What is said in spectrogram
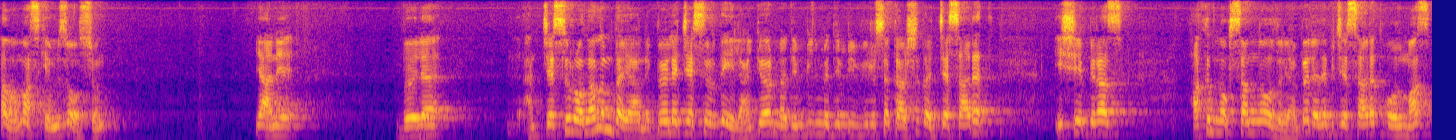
Ama maskemiz olsun. Yani böyle hani cesur olalım da yani böyle cesur değil. Yani görmediğim bilmediğim bir virüse karşı da cesaret işi biraz akıl noksanlı olur yani. Böyle de bir cesaret olmaz.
